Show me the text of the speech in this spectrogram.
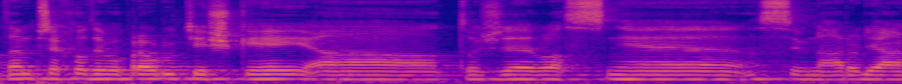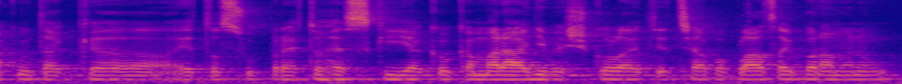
ten přechod je opravdu těžký a to, že vlastně si v nároďáku, tak je to super, je to hezký, jako kamarádi ve škole tě třeba poplácají po ramenu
